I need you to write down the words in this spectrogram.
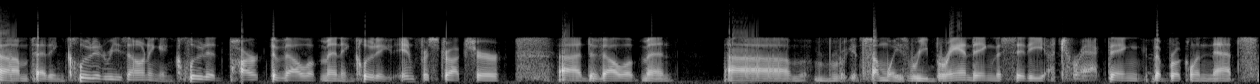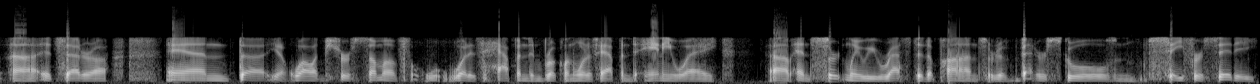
um, that included rezoning, included park development, included infrastructure uh, development. Um, in some ways, rebranding the city, attracting the Brooklyn Nets, uh, et cetera. And uh, you know, while I'm sure some of what has happened in Brooklyn would have happened anyway, uh, and certainly we rested upon sort of better schools and safer city.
